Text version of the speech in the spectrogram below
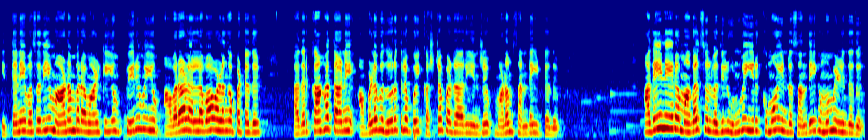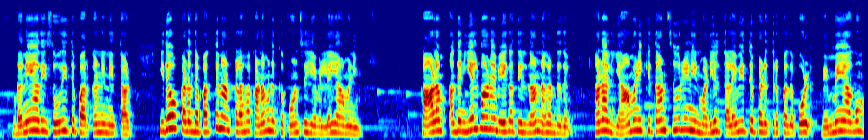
இத்தனை வசதியும் ஆடம்பர வாழ்க்கையும் பெருமையும் அவரால் அல்லவா வழங்கப்பட்டது? அதற்காகத்தானே அவ்வளவு தூரத்துல போய் கஷ்டப்படுறாரு என்று மனம் சண்டையிட்டது. அதே நேரம் மகள் சொல்வதில் உண்மை இருக்குமோ என்ற சந்தேகமும் எழுந்தது. உடனே அதை சோதித்து பார்க்க நினைத்தாள். இதோ கடந்த பத்து நாட்களாக கணவனுக்கு போன் செய்யவில்லை யாமினி. காலம் அதன் இயல்பான வேகத்தில் தான் நகர்ந்தது. ஆனால் யாமணிக்குத்தான் சூரியனின் மடியில் தலைவைத்து படுத்திருப்பது போல் வெம்மையாகவும்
